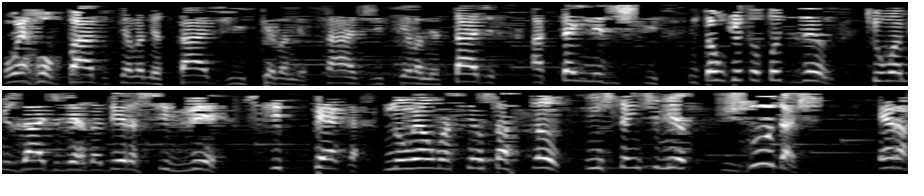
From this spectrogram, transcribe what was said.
ou é roubado pela metade, e pela metade, e pela metade, até inexistir. Então o que, que eu estou dizendo? Que uma amizade verdadeira se vê, se pega, não é uma sensação, um sentimento. Judas era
